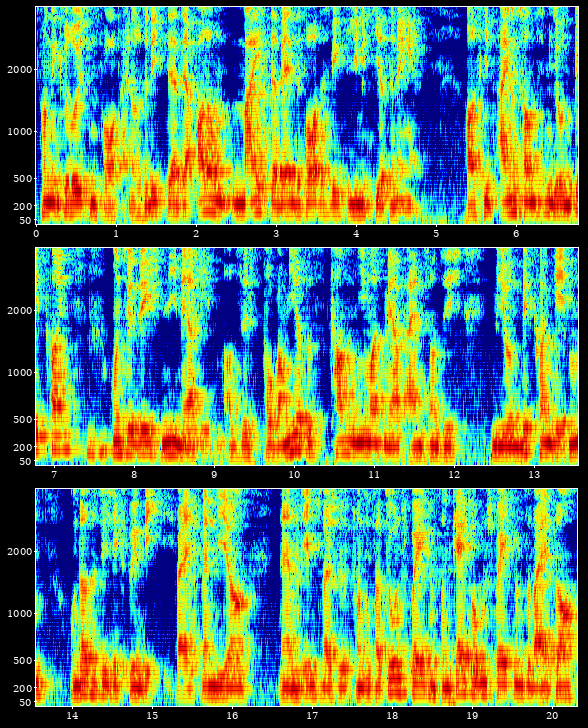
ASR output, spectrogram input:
von den größten Vorteilen. Also wirklich der, der allermeist erwähnte Vorteil ist wirklich die limitierte Menge. Also es gibt 21 Millionen Bitcoins und es wird wirklich nie mehr geben. Also es ist programmiert, es kann niemals mehr als 21 Millionen Bitcoin geben. Und das ist natürlich extrem wichtig, weil jetzt, wenn wir ähm, eben zum Beispiel von Inflation sprechen und von Gelddrucken sprechen und so weiter,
